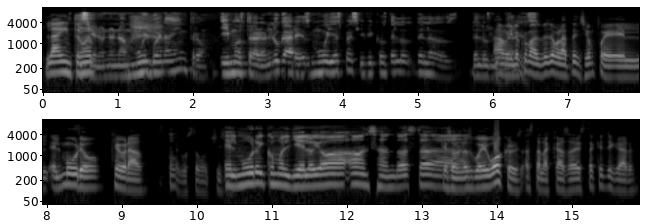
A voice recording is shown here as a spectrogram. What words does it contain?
la intro me- Hicieron una muy buena intro y mostraron lugares muy específicos de los, de los, de los A mí lo que lugares. más me llamó la atención fue el, el muro quebrado. Me Oh, gustó muchísimo. el muro y como el hielo iba avanzando hasta... Que son los White Walkers, hasta la casa esta que llegaron.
